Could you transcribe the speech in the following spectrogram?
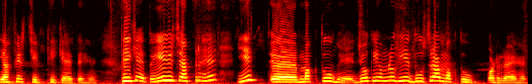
या फिर चिट्ठी कहते हैं। ठीक है तो ये जो चैप्टर है, ये मकतूब है, जो कि हम लोग ये दूसरा मकतूब पढ़ रहे हैं।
